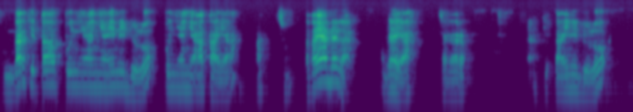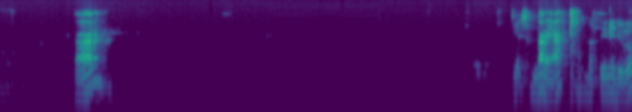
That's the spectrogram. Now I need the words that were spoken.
sebentar kita punyanya ini dulu. Punyanya Ata ya Ataya ada nggak? Ada ya. Saya harap. Ya, kita ini dulu Bentar. Oke, sebentar ya. Seperti ini dulu.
